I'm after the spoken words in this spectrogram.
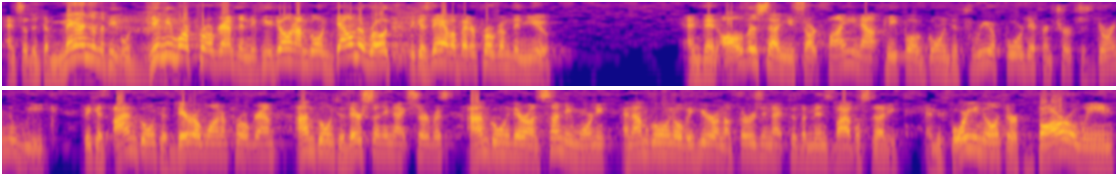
And so the demands on the people, give me more programs and if you don't, I'm going down the road because they have a better program than you. And then all of a sudden you start finding out people going to three or four different churches during the week because I'm going to their Awana program, I'm going to their Sunday night service, I'm going there on Sunday morning, and I'm going over here on a Thursday night to the men's Bible study. And before you know it, they're borrowing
